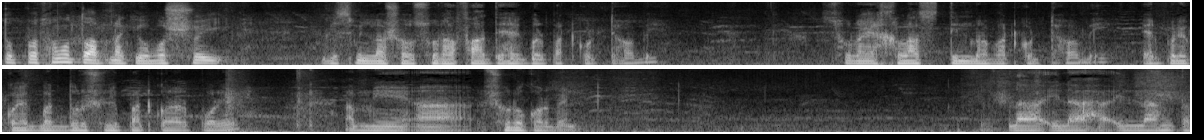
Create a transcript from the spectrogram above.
তো প্রথমত আপনাকে অবশ্যই বিসমিল্লা সহ সুরা ফাতেহা একবার পাঠ করতে হবে। সুরা এখলাস তিনবার পাঠ করতে হবে। এরপরে কয়েকবার দুরুশরী পাঠ করার পরে আপনি শুরু করবেন। ইলাহা ইল্লা আনতা,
